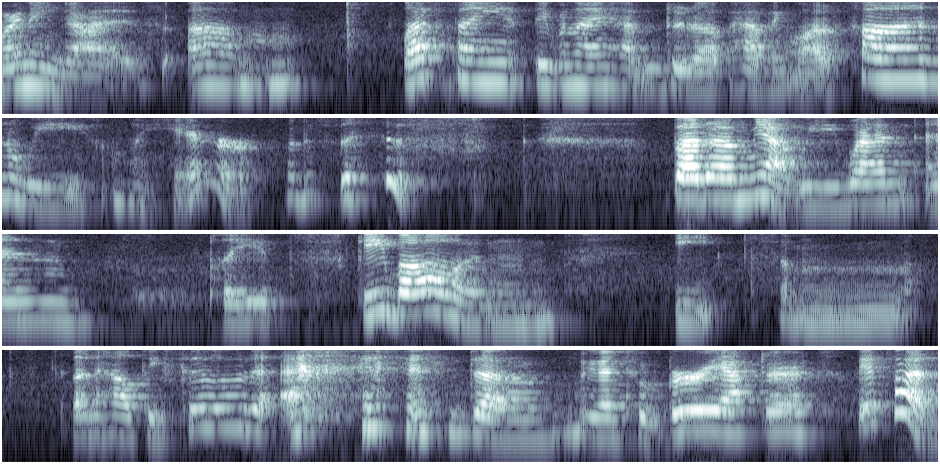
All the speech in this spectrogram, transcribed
Morning guys. Um last night Dave and I ended up having a lot of fun. We oh my hair. What is this? But um yeah we went and played skee ball and eat some unhealthy food. And um, we went to a brewery after. We had fun.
